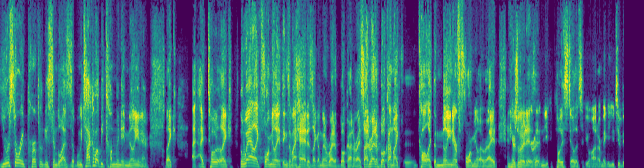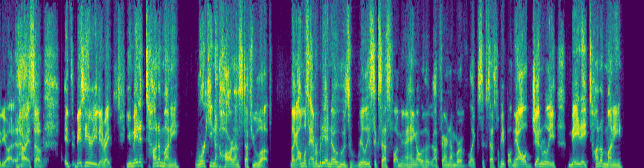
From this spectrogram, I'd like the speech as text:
your story perfectly symbolizes it. When we talk about becoming a millionaire, like I, I totally like the way I like formulate things in my head is like I'm going to write a book on it, right? So I'd write a book on like call it like the millionaire formula, right? And here's what it is, right. and you could totally steal this if you want, or make a YouTube video on it. All right, so it's basically here what you did, right? You made a ton of money working hard on stuff you love like almost everybody I know who's really successful. I mean, I hang out with a, a fair number of like successful people and they all generally made a ton of money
